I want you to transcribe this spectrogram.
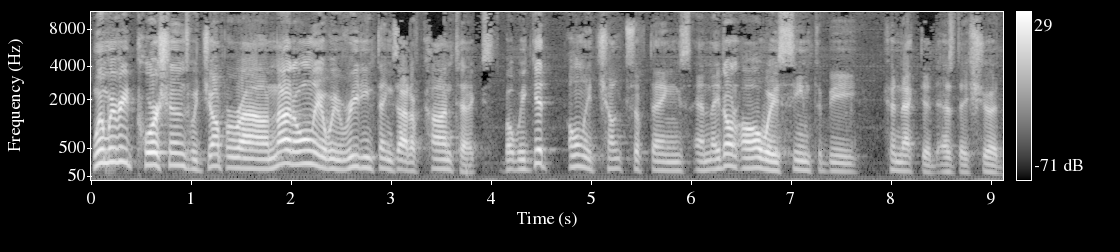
When we read portions, we jump around. Not only are we reading things out of context, but we get only chunks of things, and they don't always seem to be connected as they should.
